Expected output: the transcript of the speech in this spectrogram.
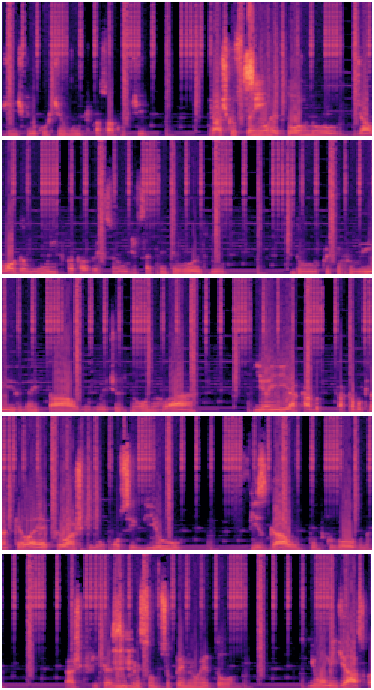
Gente que não curtia muito passou a curtir. Eu acho que o Superman Sim. Retorno dialoga muito com aquela versão de 78 do, do Christopher Reeve, né, e tal, do Richard Donner lá. E aí acaba, acabou que naquela época eu acho que não conseguiu fisgar um público novo, né? Eu acho que fica essa Uhum. impressão do Superman o Retorno. E o Homem de Aço, com,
